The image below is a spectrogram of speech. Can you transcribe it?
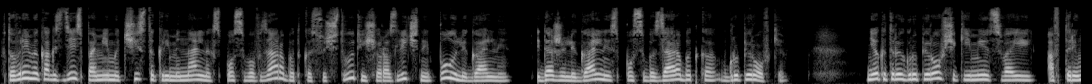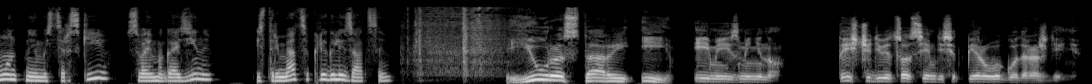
В то время как здесь, помимо чисто криминальных способов заработка, существуют еще различные полулегальные и даже легальные способы заработка в группировке. Некоторые группировщики имеют свои авторемонтные мастерские, свои магазины и стремятся к легализации. Юра Старый И. Имя изменено. 1971 года рождения.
